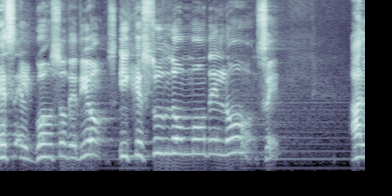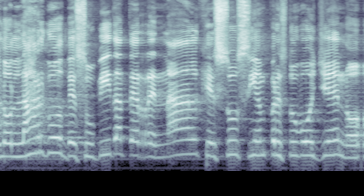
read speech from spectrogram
es el gozo de Dios. Y Jesús lo modeló, ¿sí? A lo largo de su vida terrenal, Jesús siempre estuvo lleno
